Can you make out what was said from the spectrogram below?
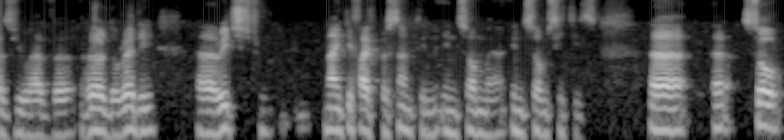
as you have heard already, reached 95% in, in, some, uh, in some cities. Uh, uh, so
